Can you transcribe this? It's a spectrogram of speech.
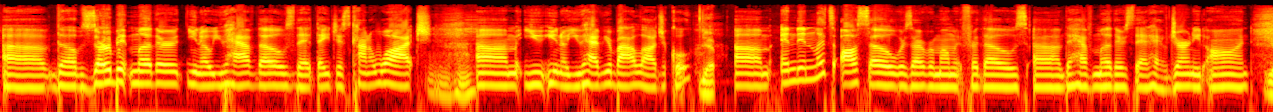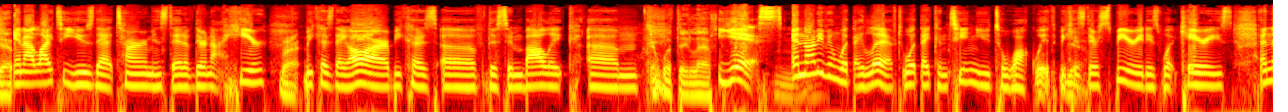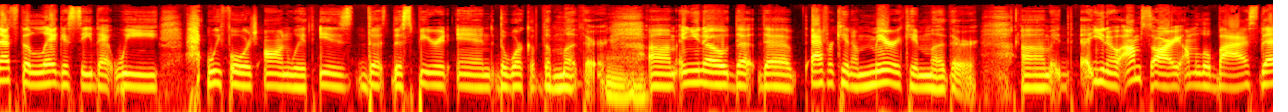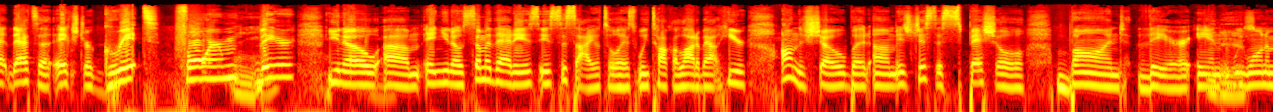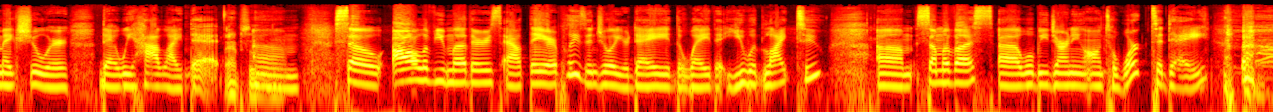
uh, the observant mother, you know, you have those that they just kind of watch. Mm-hmm. Um, you, you know, you have your biological. Yep. Um, and then let's also reserve a moment for those uh, that have mothers that have journeyed on. Yep. And I like to use that term instead of they're not here Right. because they are because of the symbolic um, And what they left. Yes, and not even what they left, what they continue to walk with, because Yeah. their spirit is what carries, and that's the legacy that we we forge on with is the the spirit and the work of the mother, um, and you know the the African American mother. Um, you know, I'm sorry, I'm a little biased. That that's an extra grit form there you know um, and you know some of that is is societal as we talk a lot about here on the show but um, it's just a special bond there and we want to make sure that we highlight that. Absolutely. um, so all of you mothers out there please enjoy your day the way that you would like to. Um, some of us uh, will be journeying on to work today.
